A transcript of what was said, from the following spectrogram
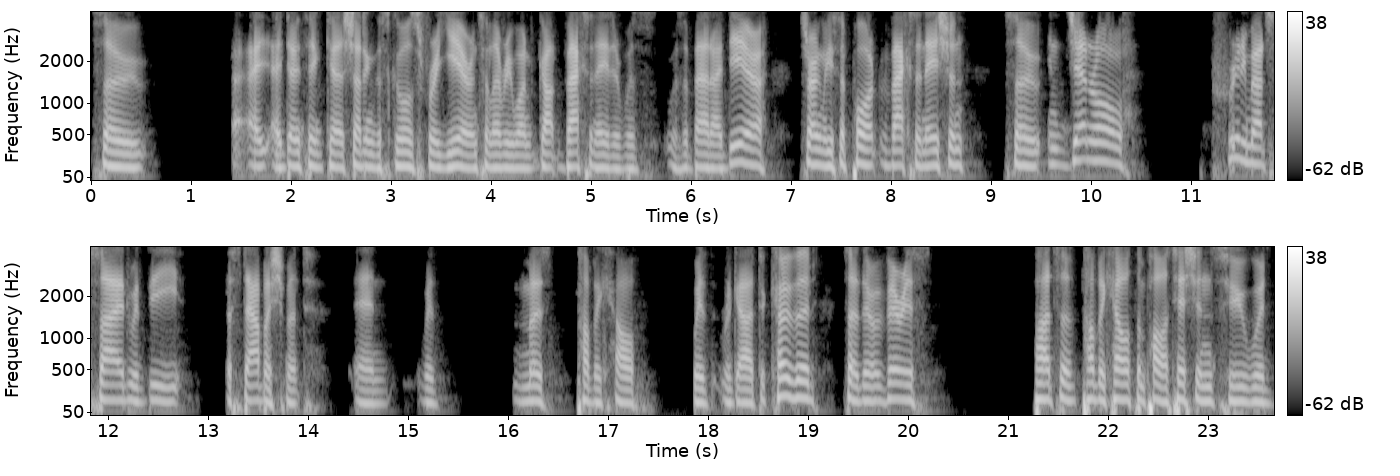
So I, I don't think uh, shutting the schools for a year until everyone got vaccinated was, was a bad idea. Strongly support vaccination. So, in general, pretty much side with the establishment and with most public health with regard to COVID. So, there were various parts of public health and politicians who would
